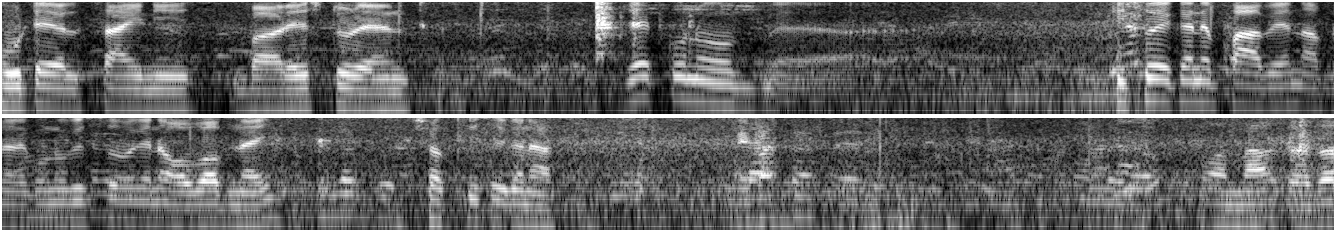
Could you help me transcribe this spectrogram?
হোটেল চাইনিজ বা রেস্টুরেন্ট যে কোনো কিছু এখানে পাবেন আপনার কোনো কিছু এখানে অভাব নাই। সব কিছু এখানে আছে। দাদা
